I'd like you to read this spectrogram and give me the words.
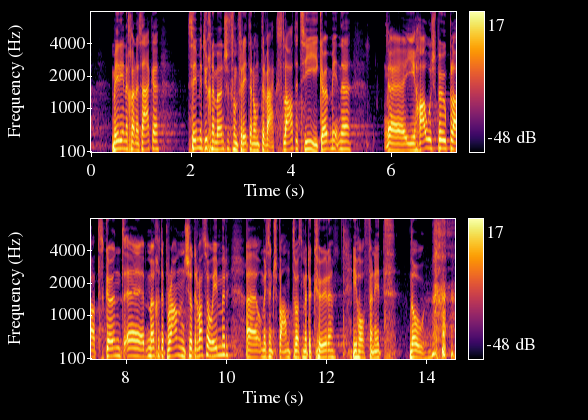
wir ihnen können sagen, sind mit euren Menschen vom Frieden unterwegs. Laden sie ein, geht mit ihnen äh, in den Hallenspielplatz, gehen, äh, machen den Brunch oder was auch immer. Äh, und wir sind gespannt, was wir da hören. Ich hoffe nicht, No.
